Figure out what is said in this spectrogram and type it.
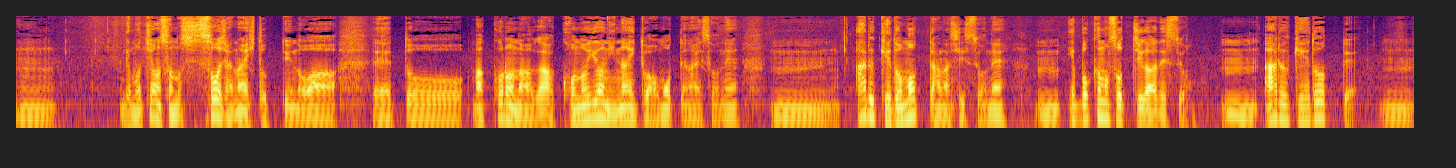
うん。で、もちろんその、そうじゃない人っていうのは、えっ、と、まあ、コロナがこの世にないとは思ってないですよね。うん、あるけどもって話ですよね。うん、いや、僕もそっち側ですよ。うん、あるけどって。うん、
